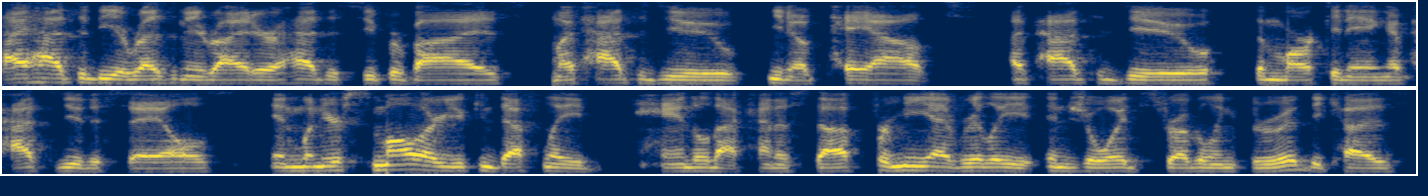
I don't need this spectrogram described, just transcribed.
I had to be a resume writer, I had to supervise, I've had to do, you know, payouts, I've had to do the marketing, I've had to do the sales. And when you're smaller, you can definitely handle that kind of stuff. For me, I really enjoyed struggling through it because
